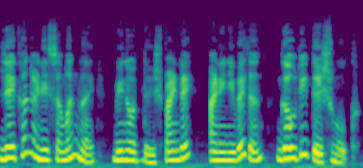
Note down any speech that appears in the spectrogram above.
लेखन आणि समन्वय विनोद देशपांडे आणि निवेदन गौरी देशमुख.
